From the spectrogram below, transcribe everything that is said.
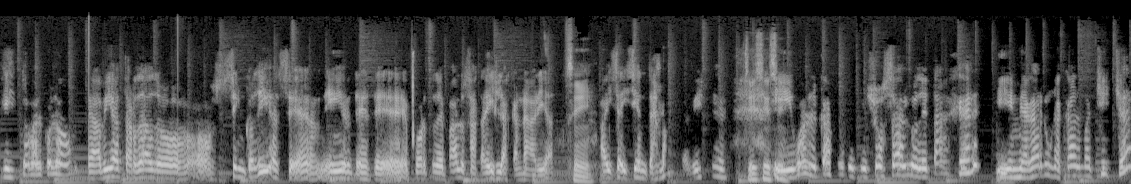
Cristóbal Colón había tardado cinco días en ir desde Puerto de Palos hasta Islas Canarias. Sí. Hay 600 más, ¿viste? Sí, sí, sí. Y bueno, el caso es que yo salgo de Tánger y me agarro una calma chicha,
